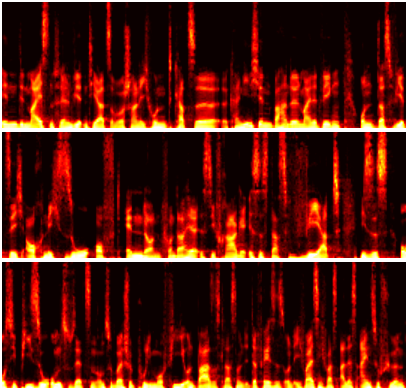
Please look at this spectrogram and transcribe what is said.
In den meisten Fällen wird ein Tierarzt aber wahrscheinlich Hund, Katze, äh, Kaninchen behandeln, meinetwegen. Und das wird sich auch nicht so oft ändern. Von daher ist die Frage, ist es das wert, dieses OCP so umzusetzen und zum Beispiel Polymorphie und Basisklassen und Interfaces und ich weiß nicht was alles einzuführen,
